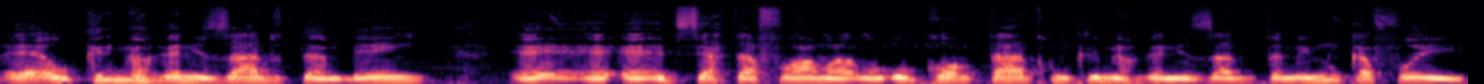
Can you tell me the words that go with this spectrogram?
é, o crime organizado também, é, é, é, de certa forma, o, o contato com o crime organizado também nunca foi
